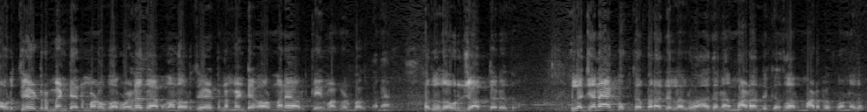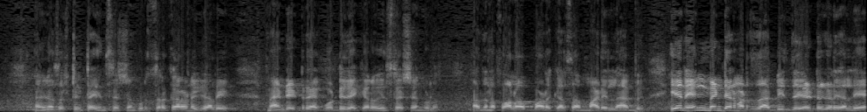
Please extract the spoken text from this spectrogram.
ಅವ್ರು ಥಿಯೇಟ್ರ್ ಮೇಂಟೈನ್ ಮಾಡ್ಬೇಕು. ಅವ್ರು ಒಳ್ಳೇದಾಗಬೇಕು ಅಂತ ಅವ್ರ ಥಿಯೇಟ್ರನ್ನ ಮೇಂಟೈನ್ ಅವ್ರ ಮನೆ ಅವ್ರು ಕ್ಲೀನ್ ಮಾಡ್ಕೊಂಡು ಬರ್ತಾನೆ. ಅದು ಅವ್ರ ಜವಾಬ್ದಾರಿ ಅದು. ಇಲ್ಲ, ಜನ ಯಾಕೆ ಹೋಗ್ತಾರೆ ಬರೋದಿಲ್ಲ ಅಲ್ವ ಅದನ್ನು ಮಾಡೋಂಥ ಕೆಲಸ ಅವ್ರು ಮಾಡಬೇಕು ಅನ್ನೋದು ನಾವು ಇನ್ನೊಂದು ಸ್ಟ್ರಿಕ್ಟಾಗಿ ಇನ್ಸ್ಟ್ರಕ್ಷನ್ ಕೊಟ್ಟು ಸರ್ಕಾರನೂ ಮ್ಯಾಂಡೇಟ್ರಿ ಆಗಿ ಕೊಟ್ಟಿದೆ ಕೆಲವು ಇನ್ಸ್ಟ್ರಕ್ಷನ್ಗಳು ಅದನ್ನು ಫಾಲೋ ಅಪ್ ಮಾಡೋ ಕೆಲಸ ಮಾಡಿಲ್ಲ. ಏನು ಹೆಂಗೆ ಮೇಂಟೈನ್ ಮಾಡ್ತದೆ? ಆ ಬಿ ಥಿಯೇಟ್ರ್ಗಳಲ್ಲಿ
